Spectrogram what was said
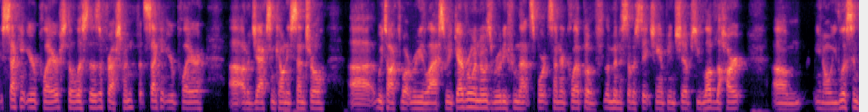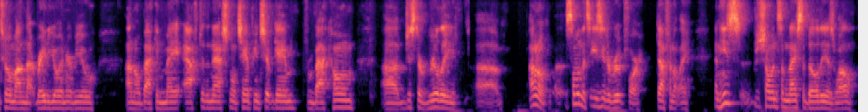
second year player, still listed as a freshman, but second year player uh, out of Jackson County Central. Uh, we talked about Rudy last week. Everyone knows Rudy from that Sports Center clip of the Minnesota State Championships. You love the heart. Um, you know, you listen to him on that radio interview. I don't know, back in May after the national championship game from back home. Uh, just a really, uh, I don't know, someone that's easy to root for, definitely. And he's showing some nice ability as well.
